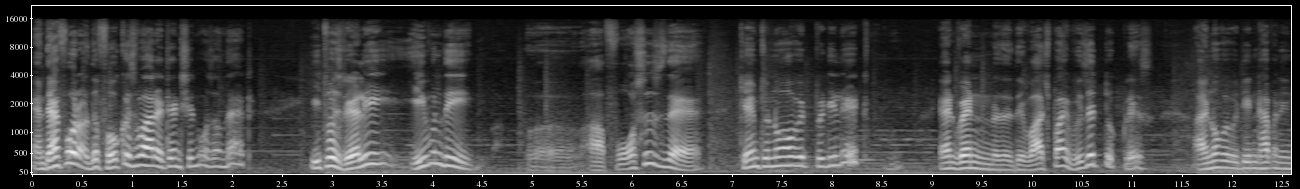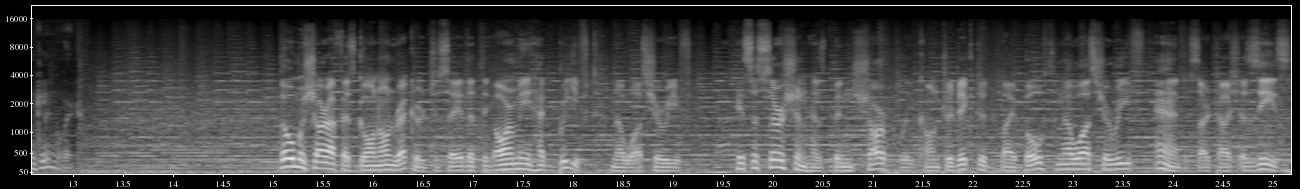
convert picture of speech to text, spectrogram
And therefore, the focus of our attention was on that. It was really, even the uh, our forces there came to know of it pretty late. And when the, the Vajpayee visit took place, I know we didn't have an inkling of it. Though Musharraf has gone on record to say that the army had briefed Nawaz Sharif, his assertion has been sharply contradicted by both Nawaz Sharif and Sartaj Aziz,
